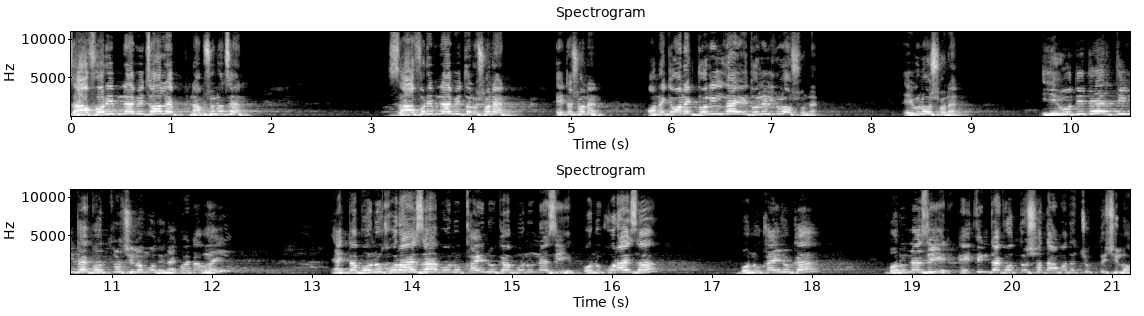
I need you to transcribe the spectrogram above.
জাফর ইবনে আবি তালেব, নাম শুনেছেন? জাফর ইবনে আবি তালেব শোনেন? এটা শোনেন? অনেকে অনেক দলিল দেয়, এই দলিলগুলো শোনেন। এগুলো শোনেন। ইহুদিদের তিনটা গোত্র ছিল মদিনায়। কয়টা ভাই? একটা বনু কোরাইজা বনু কাইনুকা, বনু নাজির। বনু কোরাইজা বনু কাইনুকা, বনু নাজির। এই তিনটা গোত্রের সাথে আমাদের চুক্তি ছিল।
